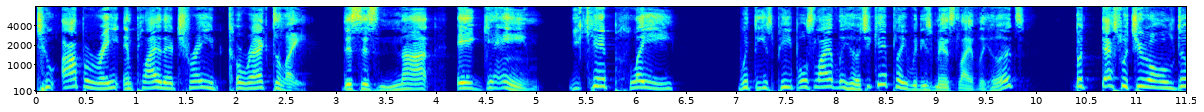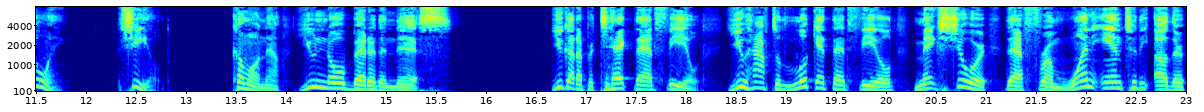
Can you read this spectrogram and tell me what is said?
to operate and ply their trade correctly. This is not a game. You can't play with these people's livelihoods. You can't play with these men's livelihoods. But that's what you're all doing. Shield. Come on now. You know better than this. You got to protect that field. You have to look at that field, make sure that from one end to the other,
